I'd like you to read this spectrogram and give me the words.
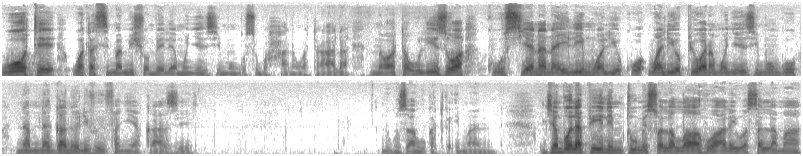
wote watasimamishwa mbele ya mwenyezi mungu subhanahu wataala na wataulizwa kuhusiana na elimu waliopewa na mwenyezi mungu namna gani walivyoifanyia kazi. Ndugu zangu katika imani jambo la pili mtume salallahu alaihi wasalama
